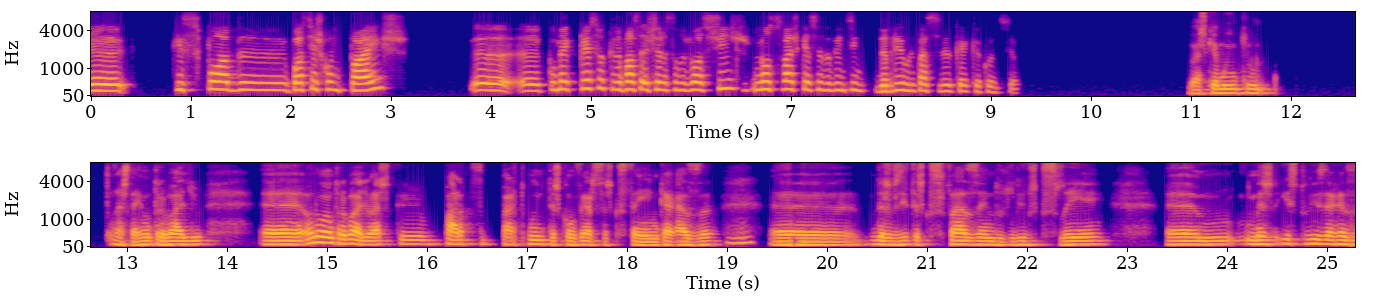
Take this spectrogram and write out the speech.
uh, que se pode, vocês como pais, uh, como é que pensam que a, vossa, a geração dos vossos filhos não se vai esquecer do 25 de Abril e vai saber o que é que aconteceu? Eu acho que é muito. Lá está, é um trabalho. Uh, ou não é um trabalho, acho que parte, parte muito das conversas que se têm em casa, Uhum, uh, das visitas que se fazem, dos livros que se leem. Um, mas isso tu dizes, é raz-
